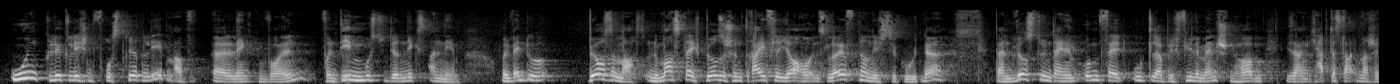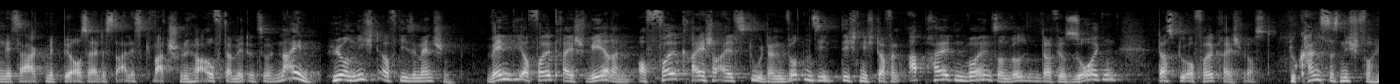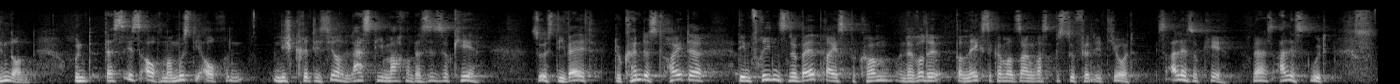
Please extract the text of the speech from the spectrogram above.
unglücklichen, frustrierten Leben ablenken wollen, von denen musst du dir nichts annehmen. Und wenn du Börse machst und du machst vielleicht Börse schon drei, vier Jahre und es läuft noch nicht so gut, ne, dann wirst du in deinem Umfeld unglaublich viele Menschen haben, die sagen, ich habe das doch immer schon gesagt mit Börse, das ist alles Quatsch und hör auf damit und so. Nein, hör nicht auf diese Menschen. Wenn die erfolgreich wären, erfolgreicher als du, dann würden sie dich nicht davon abhalten wollen, sondern würden dafür sorgen, dass du erfolgreich wirst. Du kannst das nicht verhindern. Und das ist auch, man muss die auch nicht kritisieren. Lass die machen, das ist okay. So ist die Welt. Du könntest heute den Friedensnobelpreis bekommen und dann würde der Nächste kommen und sagen, was bist du für ein Idiot? Ist alles okay, ne? ist alles gut.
